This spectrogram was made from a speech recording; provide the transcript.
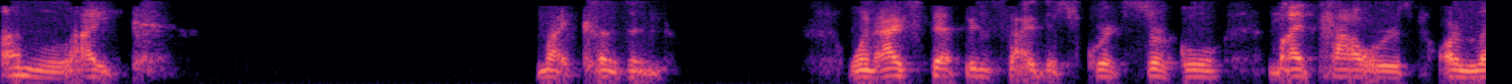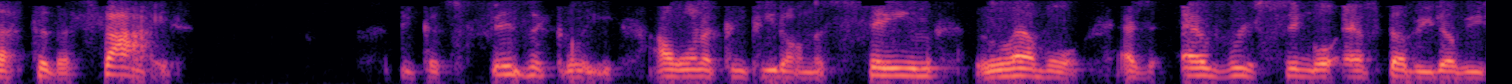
unlike my cousin. When I step inside the squared circle, my powers are left to the side because physically I want to compete on the same level as every single FWWC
